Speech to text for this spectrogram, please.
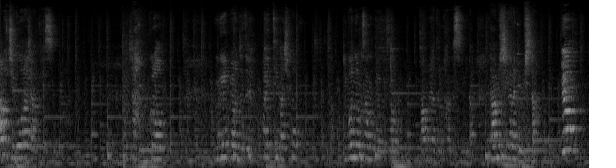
따로 지목을 하지 않겠습니다. 자 그럼 루게이피 환자들 화이팅 하시고 자, 이번 영상은 여기서 마무리하도록 하겠습니다. 다음 시간에 뵙시다. 뿅!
